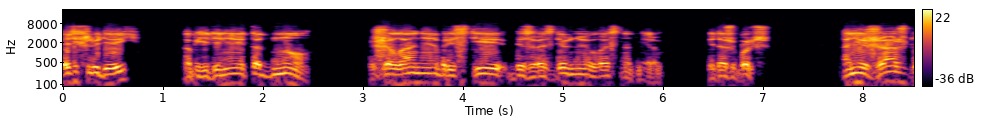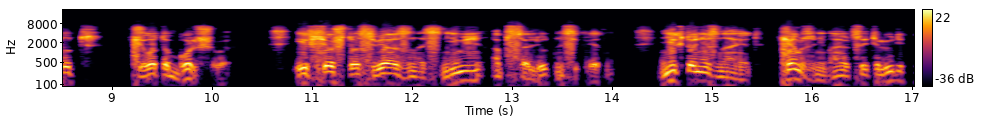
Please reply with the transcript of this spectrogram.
Этих людей объединяет одно — желание обрести безраздельную власть над миром, и даже больше. Они жаждут чего-то большего, и все, что связано с ними, абсолютно секретно. Никто не знает, чем занимаются эти люди,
